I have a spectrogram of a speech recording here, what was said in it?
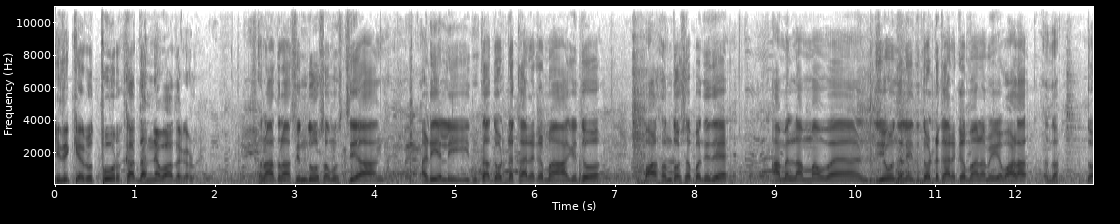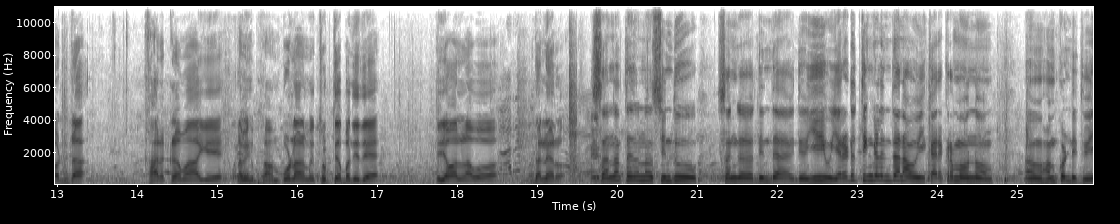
ಇದಕ್ಕೆ ಹೃತ್ಪೂರ್ವಕ ಧನ್ಯವಾದಗಳು. ಸನಾತನ ಸಿಂಧು ಸಂಸ್ಥೆಯ ಅಡಿಯಲ್ಲಿ ಇಂಥ ದೊಡ್ಡ ಕಾರ್ಯಕ್ರಮ ಆಗಿದ್ದು ಭಾಳ ಸಂತೋಷ ಬಂದಿದೆ. ಆಮೇಲೆ ನಮ್ಮ ಜೀವನದಲ್ಲಿ ಇದು ದೊಡ್ಡ ಕಾರ್ಯಕ್ರಮ ನಮಗೆ ಭಾಳ ದೊಡ್ಡ ಕಾರ್ಯಕ್ರಮ ಆಗಿ ನಮಗೆ ಸಂಪೂರ್ಣ ನಮಗೆ ತೃಪ್ತಿ ಬಂದಿದೆ. ನಿಜವಾಗ್ಲೂ ನಾವು ಧನ್ಯರು. ಸನಾತನ ಸಿಂಧು ಸಂಘದಿಂದ ಇದು ಈ ಎರಡು ತಿಂಗಳಿಂದ ನಾವು ಈ ಕಾರ್ಯಕ್ರಮವನ್ನು ಹಮ್ಮಿಕೊಂಡಿದ್ವಿ.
